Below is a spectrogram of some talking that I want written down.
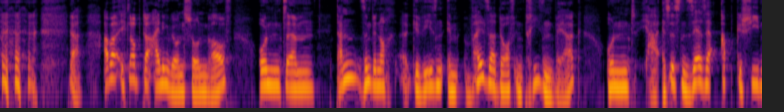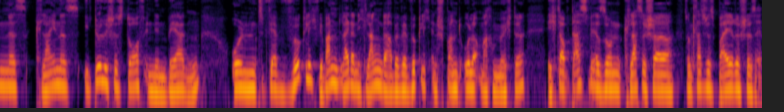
ja, aber ich glaube, da einigen wir uns schon drauf. Und ähm, dann sind wir noch äh, gewesen im Walserdorf in Triesenberg. Und ja, es ist ein sehr, sehr abgeschiedenes, kleines, idyllisches Dorf in den Bergen. Und wer wirklich, wir waren leider nicht lang da, aber wer wirklich entspannt Urlaub machen möchte, ich glaube, das wäre so ein klassischer, so ein klassisches bayerisches, äh,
